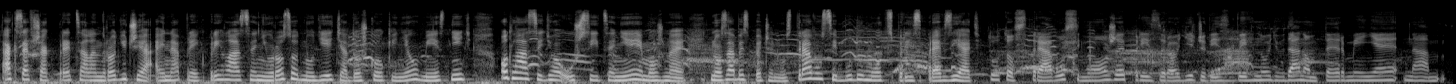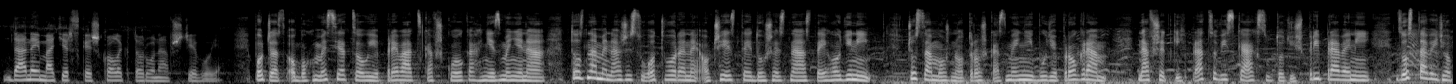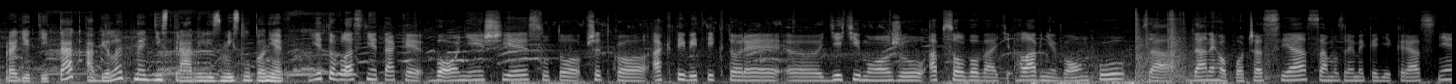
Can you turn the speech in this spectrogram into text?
Ak sa však predsa len rodičia aj napriek prihláseniu rozhodnú dieťa do školky neumiestniť, odhlásiť ho už síce nie je možné, no zabezpečenú stravu si budú môcť prísť prevziať. Túto stravu si môže prísť rodič vyzdvihnúť v danom termíne na danej materskej škole, ktorú navštevuje. Počas oboch mesiacov je prevádzka v škôlkach nezmenená. To znamená, že sú otvorené od 6. do 16. hodiny. Čo sa možno troška zmení, bude program. Na všetkých pracoviskách sú totiž pripravení zostaviť ho pre deti tak, aby letné dni strávili zmysluplne. Je to vlastne také voľnejšie, sú to všetko aktivity, ktoré e, deti môžu absolvovať hlavne vonku za daného počasia, samozrejme keď je krásne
